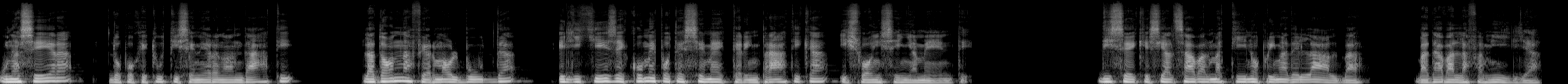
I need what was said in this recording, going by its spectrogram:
Una sera Dopo che tutti se n'erano andati, la donna fermò il Buddha e gli chiese come potesse mettere in pratica i suoi insegnamenti. Disse che si alzava al mattino prima dell'alba, badava alla famiglia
